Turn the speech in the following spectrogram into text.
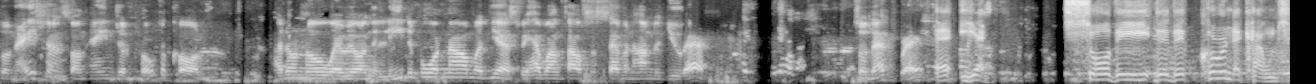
donations on Angel Protocol. I don't know where we are on the leaderboard now, but yes, we have 1,700 US. So that's great. Uh, yes. So the, the, the current account,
